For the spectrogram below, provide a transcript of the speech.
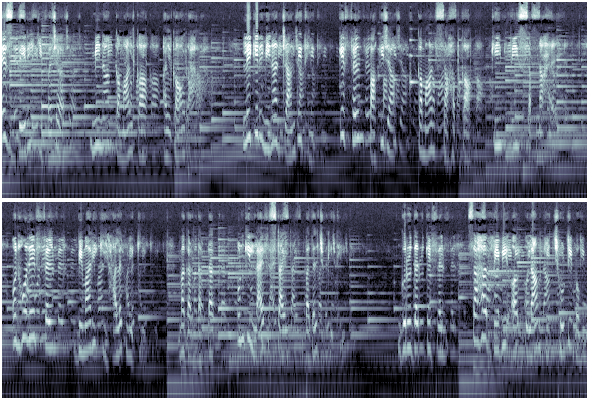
इस देरी की वजह मीना कमाल का अलगाव रहा। लेकिन मीना जानती थी कि फ़िल्म पाकिजा कमाल साहब का कीमती सपना है। उन्होंने फ़िल्म बीमारी की हालत में की, मगर तब तक उनकी लाइफ स्टाइल बदल चुकी थी। गुरुदत्त की फ़िल्म साहब बीबी और गुलाम की छोटी बहू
